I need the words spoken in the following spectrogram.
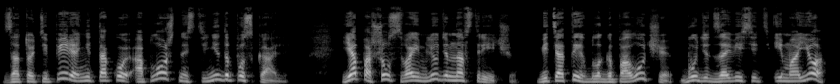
Зато теперь они такой оплошности не допускали. Я пошел своим людям навстречу, ведь от их благополучия будет зависеть и мое.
